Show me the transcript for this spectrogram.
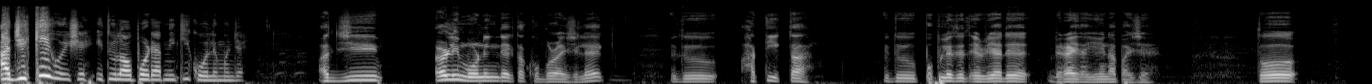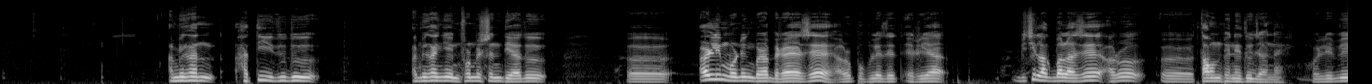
আজি কি হৈছে ইটো লা ওপৰতে? আপুনি কি ক'লে মন যায়? আজি আৰ্লি মৰ্ণিংতে এটা খবৰ আহিছিলে। এইটো হাতী একটা এইটো পপুলেটেড এৰিয়াতে বেৰাই থাকি কিনে পাইছে। তো আমি খান হাতী এইটোতো আমি খান ইনফৰ্মেশ্যন দিয়াটো আৰ্লি মৰ্ণিং পৰা বেৰাই আছে আৰু পপুলেটেড এৰিয়া বেছি লাগবাল আছে আৰু টাউন ফেনেতো যোৱা নাই হ'লে বি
